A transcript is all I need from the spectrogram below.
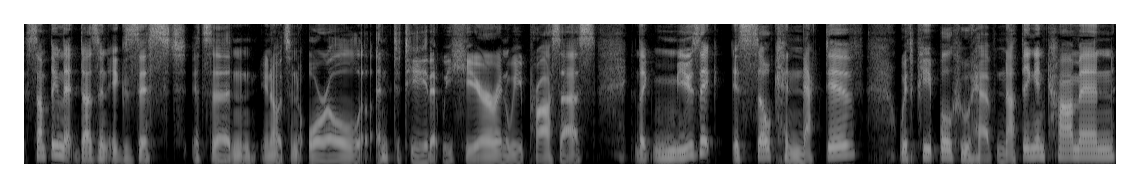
something that doesn't exist, it's an, you know, it's an oral entity that we hear and we process. Like music is so connective with people who have nothing in common,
